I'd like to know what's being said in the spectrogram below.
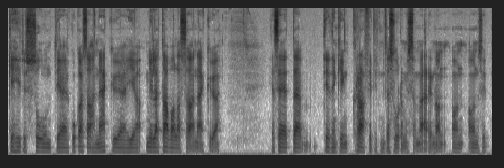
kehityssuuntia ja kuka saa näkyä ja millä tavalla saa näkyä. Ja se, että tietenkin graffitit mitä suurimmissa määrin on, on, on sit,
